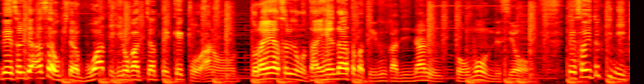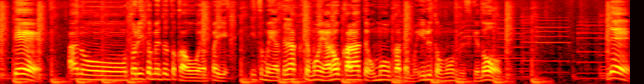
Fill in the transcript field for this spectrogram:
でそれで朝起きたらボワって広がっちゃって結構あのドライヤーするのも大変だとかっていう感じになると思うんですよ。でそういう時に行ってあのトリートメントとかをやっぱりいつもやってなくてもやろうかなって思う方もいると思うんですけどで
